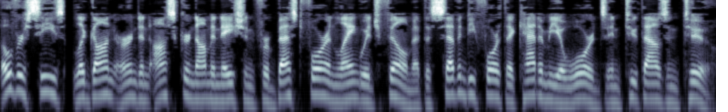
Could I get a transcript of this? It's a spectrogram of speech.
Overseas, Lagaan earned an Oscar nomination for Best Foreign Language Film at the 74th Academy Awards in 2002.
